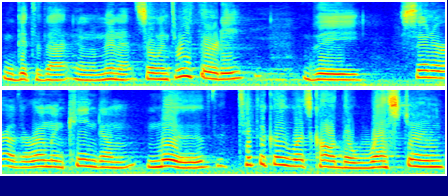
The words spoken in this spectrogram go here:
we'll get to that in a minute. So in 330, the center of the Roman kingdom moved, typically what's called the western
